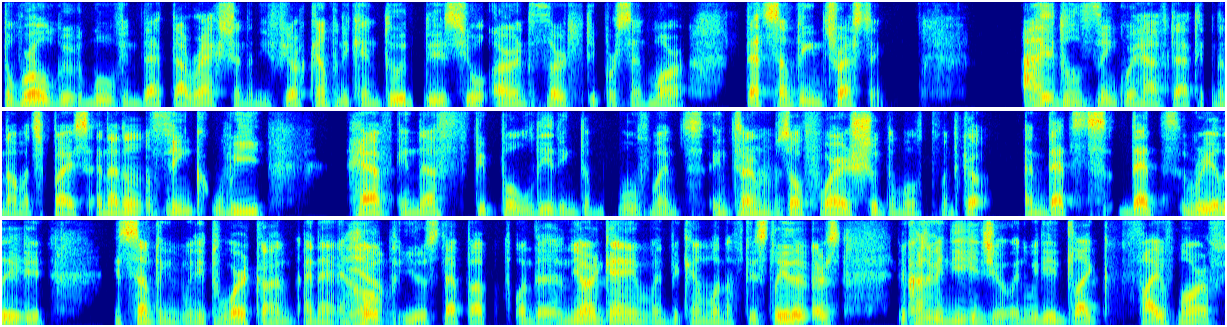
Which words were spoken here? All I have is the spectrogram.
the world will move in that direction. And if your company can do this, you'll earn 30% more. That's something interesting. I don't think we have that in the nomad space, and I don't think we have enough people leading the movement in terms of where should the movement go. And that's that's really is something we need to work on. And I yeah. hope you step up on the in your game and become one of these leaders because we need you and we need like five more of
